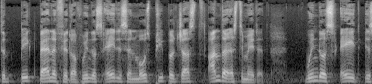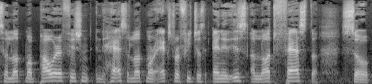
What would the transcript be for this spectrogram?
the big benefit of Windows 8 is, and most people just underestimate it. Windows 8 is a lot more power efficient and has a lot more extra features, and it is a lot faster. So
